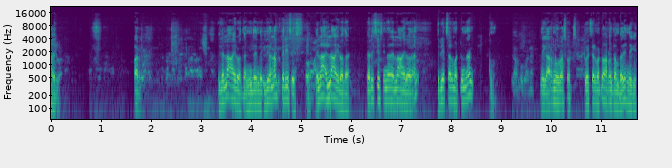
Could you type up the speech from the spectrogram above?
ஆயிரம் ரூபா பாரு இதெல்லாம் ஆயிரம் ரூபா தான் இந்த இந்த இதெல்லாம் பெரிய சைஸ் எல்லாம் எல்லாம் ஆயிரம் ரூபா தான் பெரிய சைஸ் என்ன எல்லாம் ஆயிரம் ரூபா தான் த்ரீ எக்ஸ்எல் மட்டும்தான். இன்னைக்கு அறநூறுவா ஷார்ட்ஸ் டூ எக்ஸ்எல் மட்டும் அறநூத்தம்பது. இன்னைக்கு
